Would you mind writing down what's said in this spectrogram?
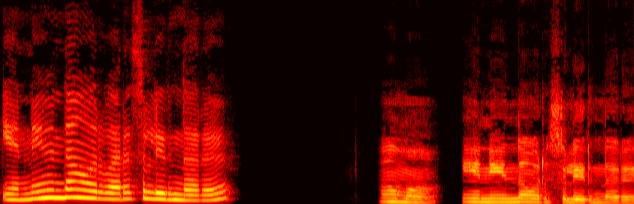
என்னையும் தான் அவர் வர சொல்லியிருந்தாரு. ஆமா என்னையும் தான் அவர் சொல்லியிருந்தாரு.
